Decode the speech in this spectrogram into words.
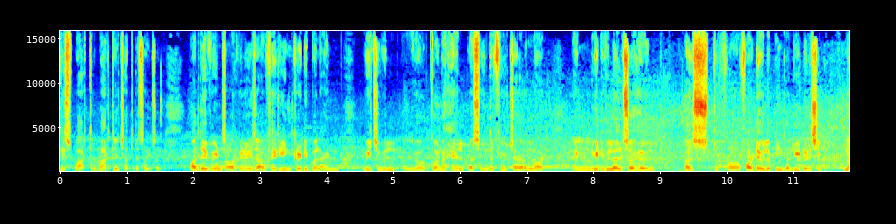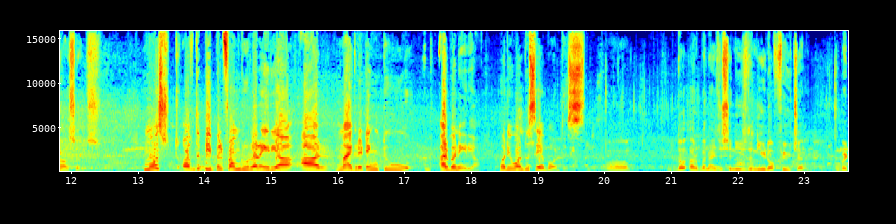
this Bharatiya Chhatra Sansad all the events organize are very incredible and which will gonna help us in the future a lot and it will also help us to for developing the leadership in ourselves most of the people from rural area are migrating to urban area. What do you want to say about this? Uh, the urbanization is the need of future but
